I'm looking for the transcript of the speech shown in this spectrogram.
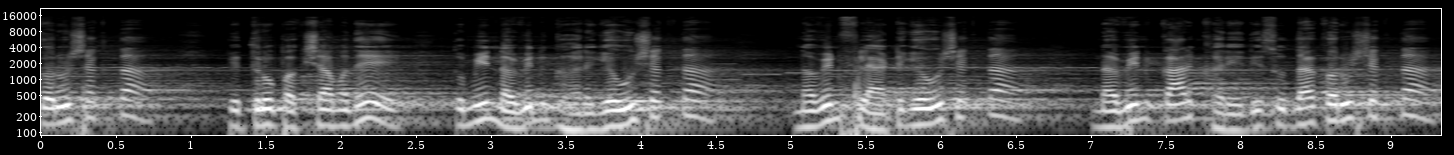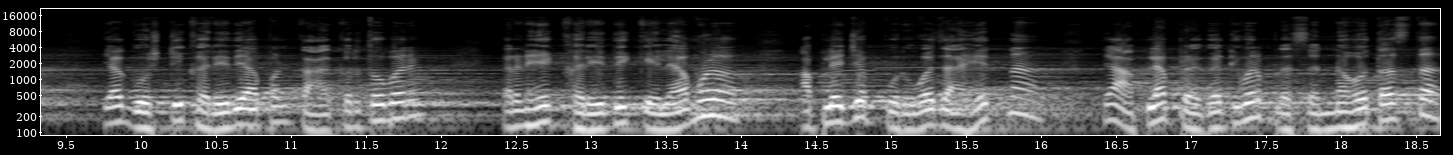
करू शकता. पितृपक्षामध्ये तुम्ही नवीन घर घेऊ शकता नवीन फ्लॅट घेऊ शकता नवीन कार खरेदीसुद्धा करू शकता. या गोष्टी खरेदी आपण का करतो बरं? कारण हे खरेदी केल्यामुळं आपले जे पूर्वज आहेत ना ते आपल्या प्रगतीवर प्रसन्न होत असतात.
